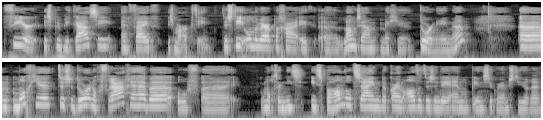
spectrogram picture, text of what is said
4 is publicatie. En 5 is marketing. Dus die onderwerpen ga ik uh, langzaam met je doornemen. Um, mocht je tussendoor nog vragen hebben of uh, mocht er niet iets behandeld zijn, dan kan je hem altijd dus een DM op Instagram sturen.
